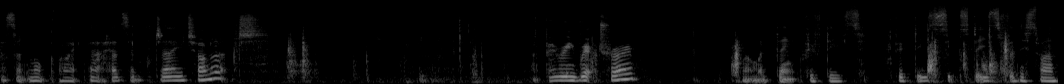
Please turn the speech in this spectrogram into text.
Doesn't look like that has a date on it. Very retro. One would think 50s, 50s, 60s for this one.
